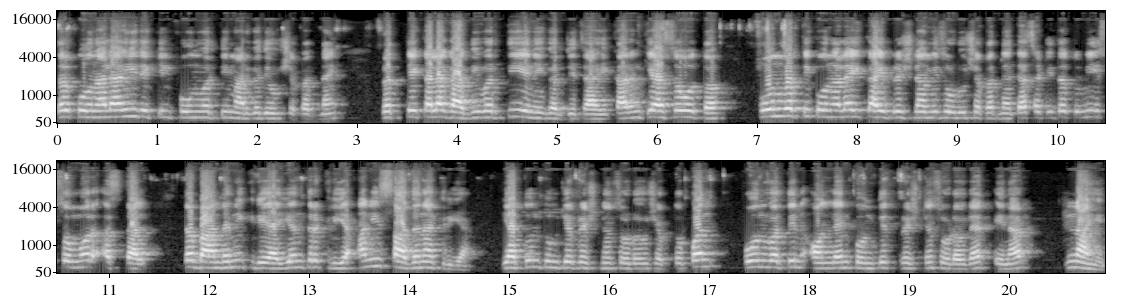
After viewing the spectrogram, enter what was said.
तर कोणालाही देखील फोनवरती मार्ग देऊ शकत नाही. प्रत्येकाला गादीवरती येणे गरजेचं आहे. कारण की असं होतं फोनवरती कोणालाही काही प्रश्न आम्ही सोडू शकत नाही. त्यासाठी जर तुम्ही समोर असताल तर बांधणी क्रिया यंत्रक्रिया आणि साधना क्रिया यातून तुमचे प्रश्न सोडवू शकतो. पण फोनवरती ऑनलाईन कोणतेच प्रश्न सोडवण्यात येणार नाहीत.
